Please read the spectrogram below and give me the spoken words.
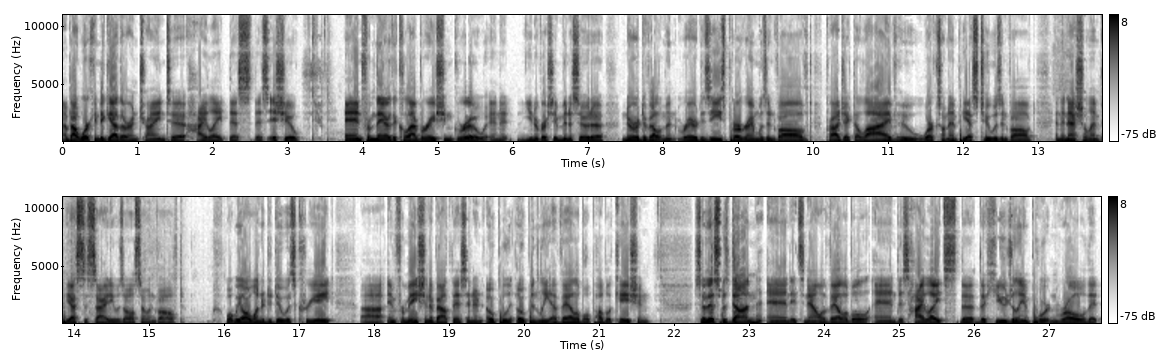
about working together and trying to highlight this this issue. And from there, the collaboration grew. And at University of Minnesota Neurodevelopment Rare Disease Program was involved. Project Alive, who works on MPS2, was involved, and the National MPS Society was also involved. What we all wanted to do was create uh, information about this in an open, openly available publication. So this was done and it's now available and this highlights the, the hugely important role that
